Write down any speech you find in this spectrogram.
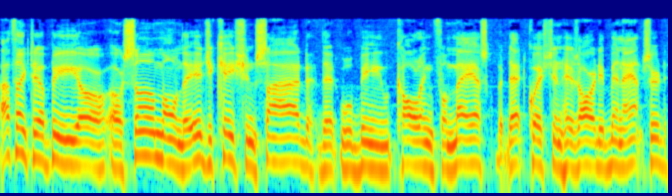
I think there'll be uh, uh, some on the education side that will be calling for masks, but that question has already been answered.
